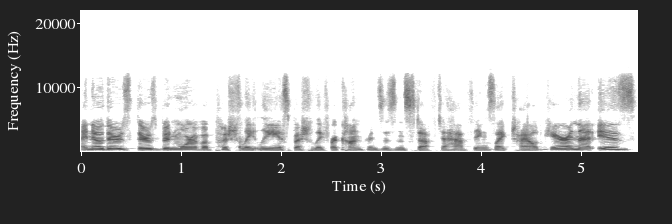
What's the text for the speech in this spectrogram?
i know there's there's been more of a push lately especially for conferences and stuff to have things like childcare and that is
